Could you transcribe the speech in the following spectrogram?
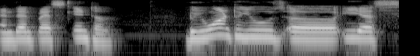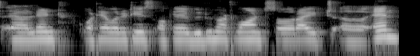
and then press enter. Do you want to use uh, ESLint whatever it is? Okay we do not want so write uh, n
